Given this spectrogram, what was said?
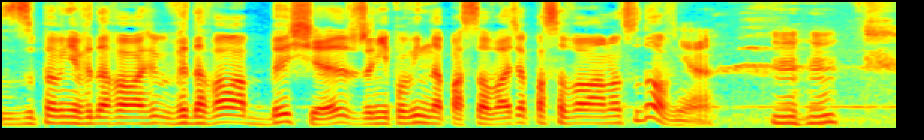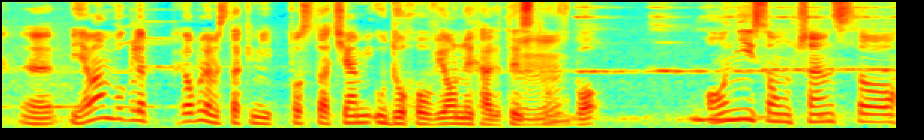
zupełnie wydawała, wydawałaby się, że nie powinna pasować, a pasowała no cudownie. Mhm. E, Ja mam w ogóle problem z takimi postaciami uduchowionych artystów, Mhm. bo oni są często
